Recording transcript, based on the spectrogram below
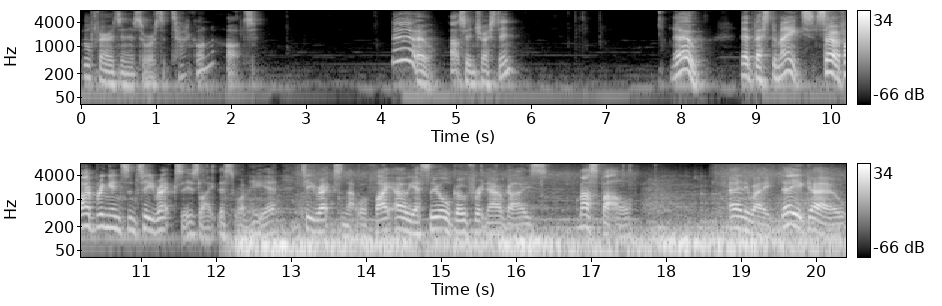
Will Therizinosaurus attack or not? No, that's interesting. No, they're best of mates. So if I bring in some T-Rexes, like this one here, T-Rex and that will fight. Oh yes, they all go for it now, guys. Mass battle. Anyway, there you go.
